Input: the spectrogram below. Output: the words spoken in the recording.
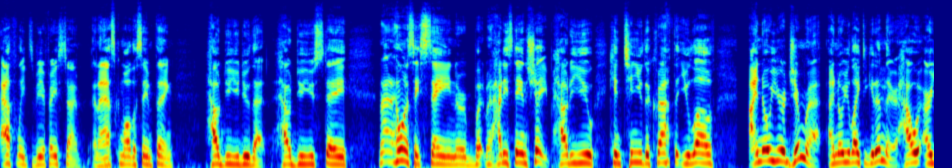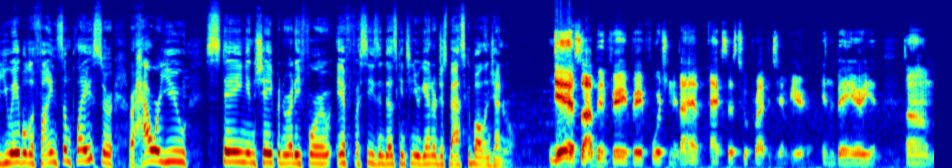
athletes via FaceTime, and I ask them all the same thing. How do you do that? How do you stay? I don't want to say sane, or but how do you stay in shape? How do you continue the craft that you love? I know you're a gym rat. I know you like to get in there. How are you able to find some place, or or how are you staying in shape and ready for if a season does continue again, or just basketball in general? Yeah, so I've been very, very fortunate. I have access to a private gym here in the Bay Area um,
